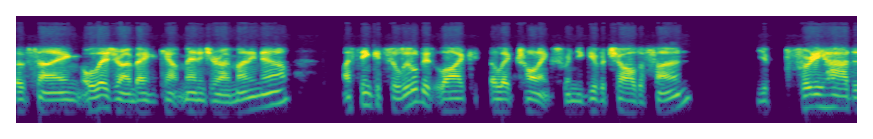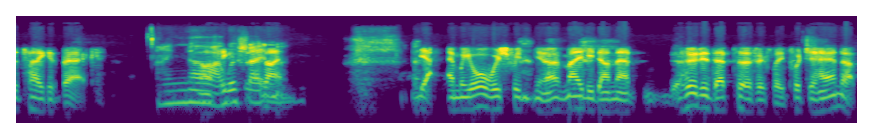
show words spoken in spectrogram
of saying, "Oh, there's your own bank account, manage your own money now." I think it's a little bit like electronics. When you give a child a phone, you're pretty hard to take it back. I know. I, I wish I. Had. yeah, and we all wish we'd, you know, maybe done that. Who did that perfectly? Put your hand up.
